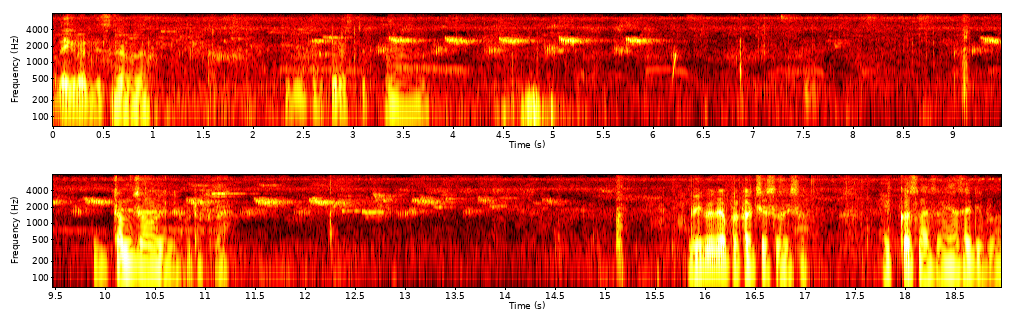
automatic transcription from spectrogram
रेग्युलर आहे, भरपूर हम्म. एकदम जवळ येईल बटरफ्लाय वेगवेगळ्या प्रकारचे असं व्हायचं एकच नाही सर यासाठी बघा.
